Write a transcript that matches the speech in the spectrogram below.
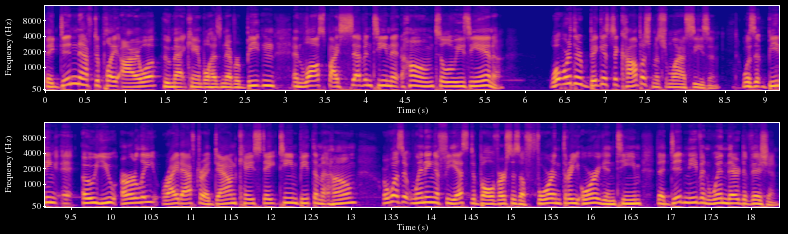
They didn't have to play Iowa, who Matt Campbell has never beaten, and lost by 17 at home to Louisiana. What were their biggest accomplishments from last season? Was it beating OU early, right after a down K State team beat them at home? Or was it winning a Fiesta Bowl versus a 4 and 3 Oregon team that didn't even win their division?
